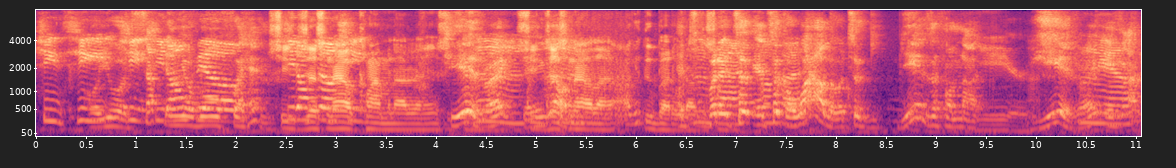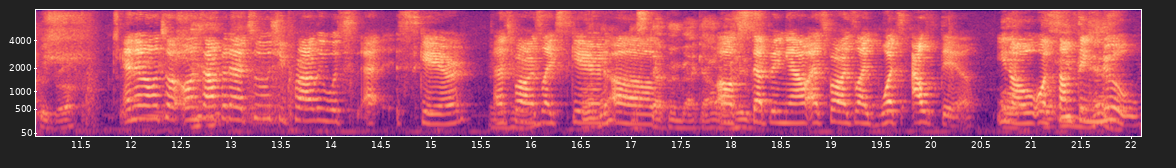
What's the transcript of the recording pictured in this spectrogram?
She she or you she she don't your feel. role for him. She's She just now she- climbing out of that. She is right. Mm. There She just go. now like I can do better It's- without but it took it took a while though. It took years if I'm not years. years, right? Yeah. Exactly, bro. And then on, to, on top of that too, she probably was uh, scared as far as like scared Mhm. of stepping back out of of his, stepping out as far as like what's out there, you Or- know, or, or something new.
